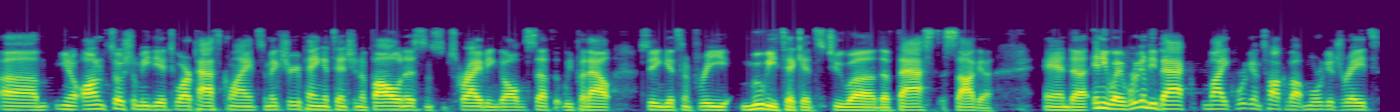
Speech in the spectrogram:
um, you know, on social media to our past clients. So make sure you're paying attention and following us and subscribing to all the stuff that we put out so you can get some free movie tickets to uh, the Fast Saga. And uh, anyway, we're going to be back, Mike. We're going to talk about mortgage rates.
